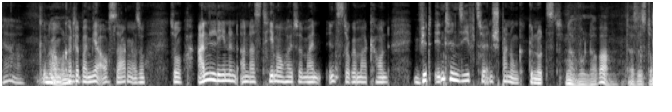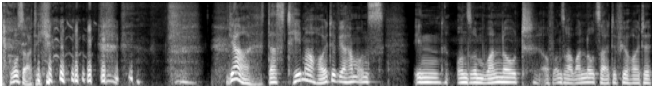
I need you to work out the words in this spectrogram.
Ja, Genau, Man könnte bei mir auch sagen, also so anlehnend an das Thema heute, mein Instagram-Account wird intensiv zur Entspannung genutzt. Na wunderbar, das ist doch großartig. ja, das Thema heute, wir haben uns in unserem OneNote, auf unserer OneNote-Seite für heute,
